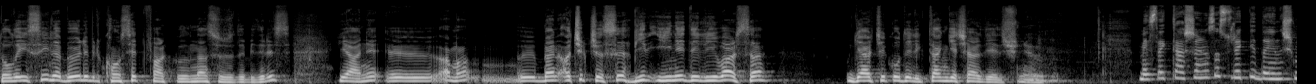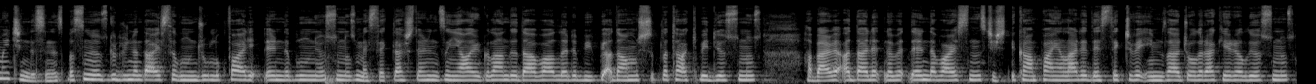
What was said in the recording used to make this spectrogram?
Dolayısıyla böyle bir konsept farklılığından söz edebiliriz. Yani e, ama e, ben açıkçası bir iğne deliği varsa gerçek o delikten geçer diye düşünüyorum. Hı hı. Meslektaşlarınızla sürekli dayanışma içindesiniz. Basın özgürlüğüne dair savunuculuk faaliyetlerinde bulunuyorsunuz. Meslektaşlarınızın yargılandığı davaları büyük bir adanmışlıkla takip ediyorsunuz. Haber ve adalet nöbetlerinde varsınız. Çeşitli kampanyalarda destekçi ve imzacı olarak yer alıyorsunuz.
